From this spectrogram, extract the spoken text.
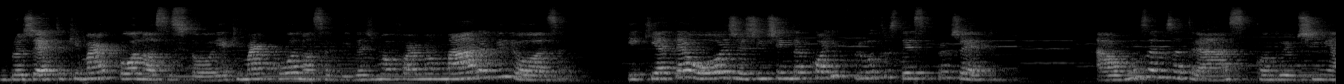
um projeto que marcou a nossa história, que marcou a nossa vida de uma forma maravilhosa e que até hoje a gente ainda colhe frutos desse projeto. Há alguns anos atrás, quando eu tinha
